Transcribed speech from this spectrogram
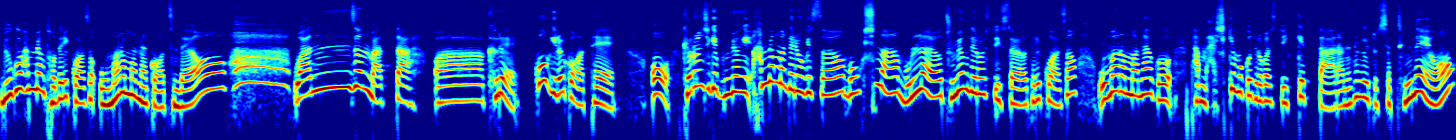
누구 한 명 더 데리고 와서 5만 원만 날것 같은데요? 완전 맞다. 와, 그래. 꼭 이럴 것 같아. 어, 결혼식에 분명히 한 명만 데려오겠어요? 뭐 혹시나 몰라요. 두 명 데려올 수도 있어요. 데리고 와서 5만 원만 하고 밥 맛있게 먹고 들어갈 수도 있겠다라는 생각이 또 진짜 드네요.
